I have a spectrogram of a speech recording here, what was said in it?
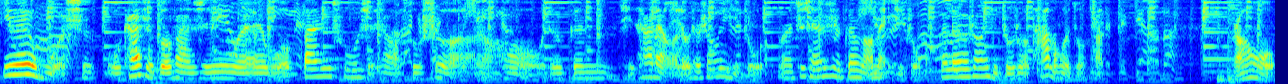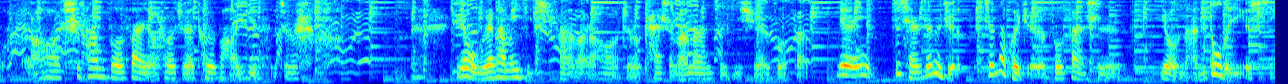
因为我是我开始做饭是因为我搬出学校宿舍了，然后我就跟其他两个留学生一起住了。那之前是跟老美一起住嘛，跟留学生一起住之后，他们会做饭，然后然后吃他们做饭，有时候觉得特别不好意思，就是因为我跟他们一起吃饭嘛，然后就开始慢慢自己学做饭。因为之前真的觉得，真的会觉得做饭是有难度的一个事情，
